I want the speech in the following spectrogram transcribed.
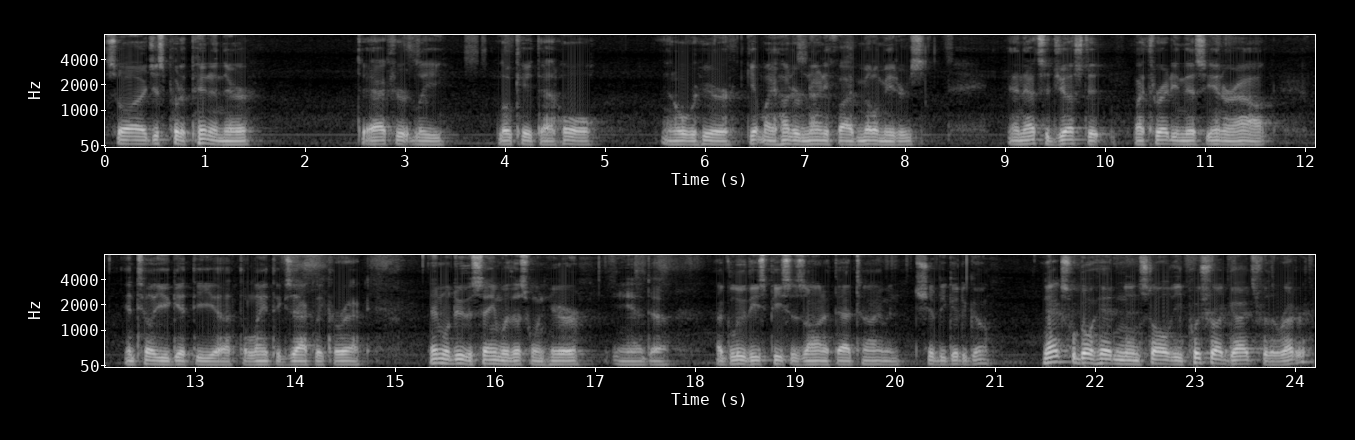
So I just put a pin in there to accurately locate that hole and over here get my 195 millimeters and that's adjusted by threading this in or out until you get the, uh, the length exactly correct. Then we'll do the same with this one here and uh, I glue these pieces on at that time and should be good to go. Next we'll go ahead and install the push rod guides for the rudder.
